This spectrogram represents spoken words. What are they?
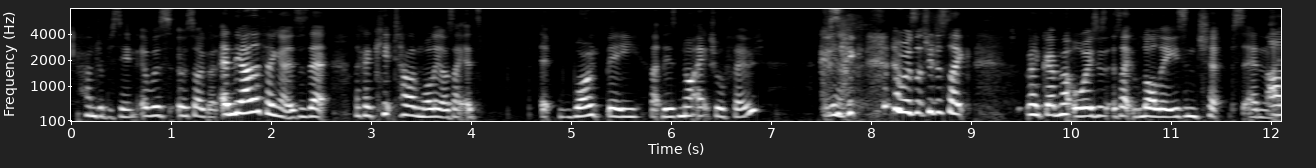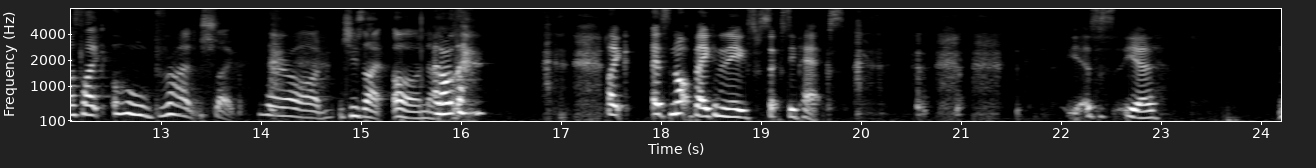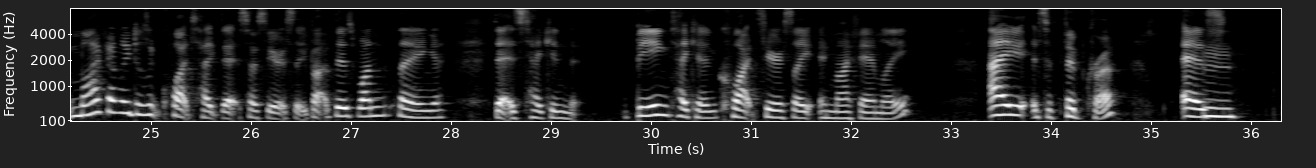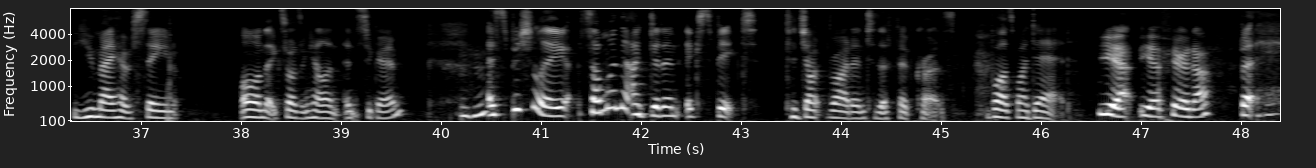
hundred percent. It was it was so good. And the other thing is, is that like I kept telling Wally, I was like, it's it won't be like there's not actual food because Yeah. like it was literally just like my grandma always was, it's like lollies and chips and like I was like, oh, brunch, like, we're on. She's like, oh, no. and I was like, like it's not bacon and eggs for sixty packs. yeah, it's just, yeah. My family doesn't quite take that so seriously, but if there's one thing that is taken, being taken quite seriously in my family, A, it's a fibcra, as Mm. you may have seen on the Exposing Helen Instagram. Mhm. Especially someone that I didn't expect to jump right into the fib fibcras was my dad. Yeah, yeah, fair enough. but he-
